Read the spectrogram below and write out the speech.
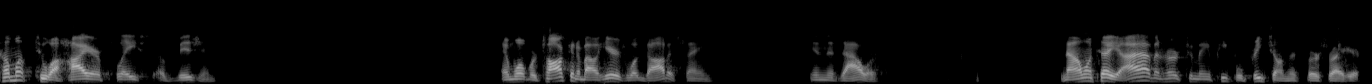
Come up to a higher place of vision. And what we're talking about here is what God is saying in this hour. Now, I want to tell you, I haven't heard too many people preach on this verse right here.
